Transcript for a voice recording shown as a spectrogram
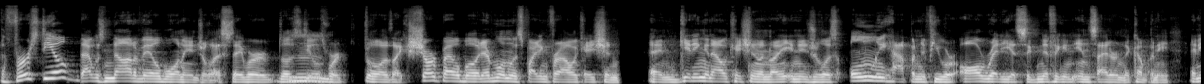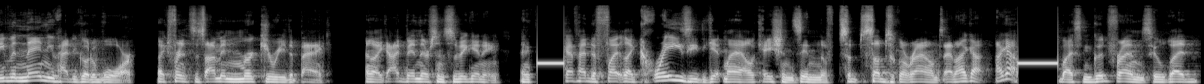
the first deal that was not available on AngelList. They were, those Mm. deals were uh, like sharp elbowed. Everyone was fighting for allocation and getting an allocation on an AngelList only happened if you were already a significant insider in the company. And even then you had to go to war. Like for instance, I'm in Mercury, the bank. And like I've been there since the beginning. And I've had to fight like crazy to get my allocations in the sub- subsequent rounds. And I got I got by some good friends who led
